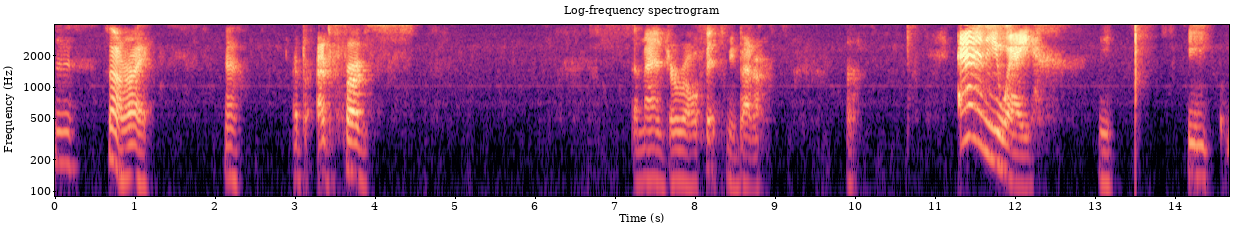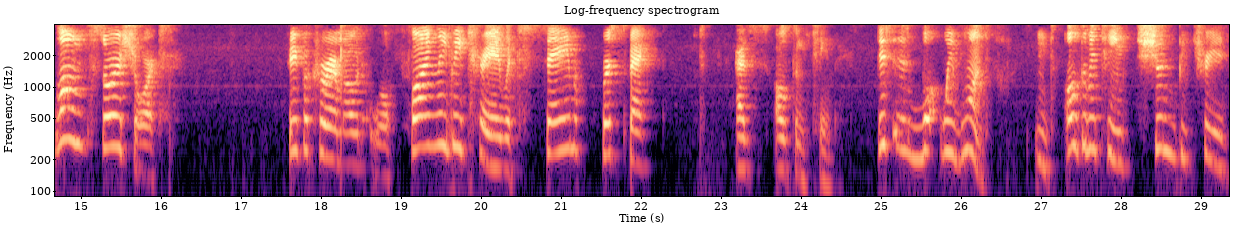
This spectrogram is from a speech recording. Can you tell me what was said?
eh, It's all right. Yeah, I, I prefer. The manager role fits me better. Anyway, he, he, long story short, FIFA Career Mode will finally be treated with the same respect as Ultimate Team. This is what we want. And Ultimate Team shouldn't be treated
